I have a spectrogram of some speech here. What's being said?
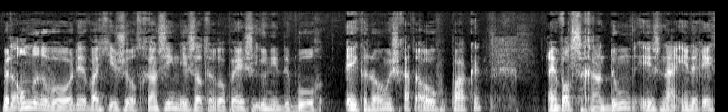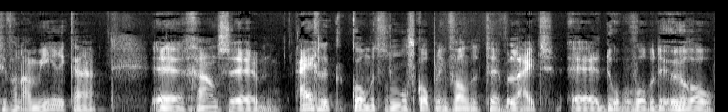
Met andere woorden, wat je zult gaan zien is dat de Europese Unie de boel economisch gaat overpakken. En wat ze gaan doen is naar in de richting van Amerika uh, gaan ze eigenlijk komen tot een loskoppeling van het uh, beleid. Door bijvoorbeeld de euro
